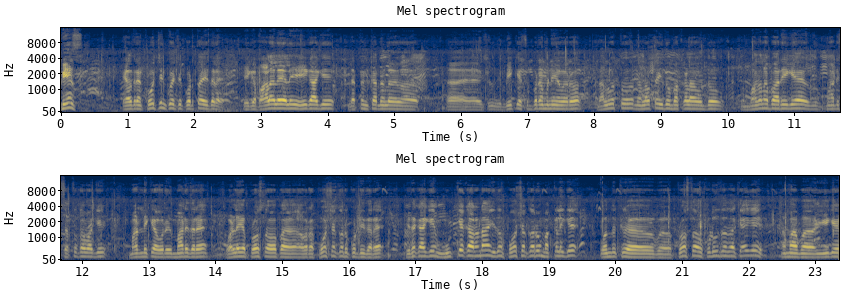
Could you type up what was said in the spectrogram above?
ಬೇಸ್ ಹೇಳಿದ್ರೆ ಕೋಚಿಂಗ್ ಕೋಚಿಂಗ್ ಕೊಡ್ತಾ ಇದ್ದಾರೆ. ಈಗ ಬಾಳಲೆಯಲ್ಲಿ ಹೀಗಾಗಿ lieutenant colonel B K Subramanya ಅವರು ನಲವತ್ತು, ನಲವತ್ತೈದು ಮಕ್ಕಳ ಒಂದು ಮೊದಲ ಬಾರಿಗೆ ಮಾಡಿ ಸತತವಾಗಿ ಮಾಡಲಿಕ್ಕೆ ಅವರು ಮಾಡಿದ್ದಾರೆ. ಒಳ್ಳೆಯ ಪ್ರೋತ್ಸಾಹ ಅವರ ಪೋಷಕರು ಕೊಟ್ಟಿದ್ದಾರೆ. ಇದಕ್ಕಾಗಿ ಮುಖ್ಯ ಕಾರಣ, ಇದು ಪೋಷಕರು ಮಕ್ಕಳಿಗೆ ಒಂದು ಪ್ರೋತ್ಸಾಹ ಕೊಡುವುದಕ್ಕಾಗಿ ನಮ್ಮ ಹೀಗೆ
